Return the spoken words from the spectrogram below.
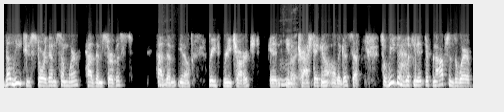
they'll need to store them somewhere have them serviced have them you know re- recharged and you know Right. trash taken out, all the good stuff. So we've been looking at different options of where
